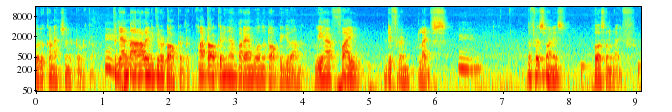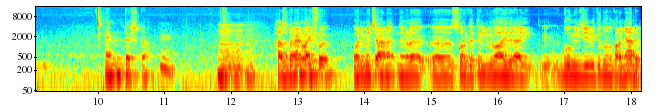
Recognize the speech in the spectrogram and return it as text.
ഒരു കണക്ഷൻ ഇട്ട് കൊടുക്കാം ഇപ്പൊ ഞാൻ നാളെ എനിക്കൊരു ടോക്ക് ഉണ്ട് ആ ടോക്കിന് ഞാൻ പറയാൻ പോകുന്ന ടോപ്പിക് ഇതാണ്. We have five different lifes. The first one is personal life എന്റെ ഇഷ്ടം. ഹസ്ബൻഡ് ആൻഡ് വൈഫ് ഒരുമിച്ചാണ് നിങ്ങൾ സ്വർഗത്തിൽ വിവാഹിതരായി ഭൂമിയിൽ ജീവിക്കുന്നു എന്ന് പറഞ്ഞാലും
